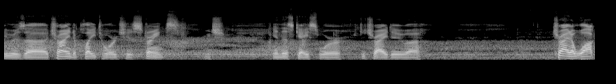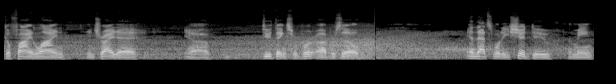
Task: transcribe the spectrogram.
he was uh, trying to play towards his strengths, which in this case were to try to uh, try to walk a fine line and try to uh, do things for uh, Brazil and that's what he should do. I mean,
